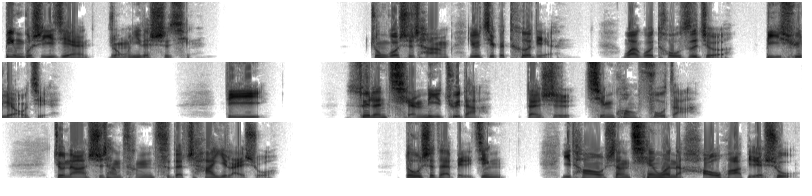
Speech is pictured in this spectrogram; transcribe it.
并不是一件容易的事情。中国市场有几个特点。外国投资者必须了解：第一，虽然潜力巨大，但是情况复杂。就拿市场层次的差异来说，都是在北京，一套上千万的豪华别墅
